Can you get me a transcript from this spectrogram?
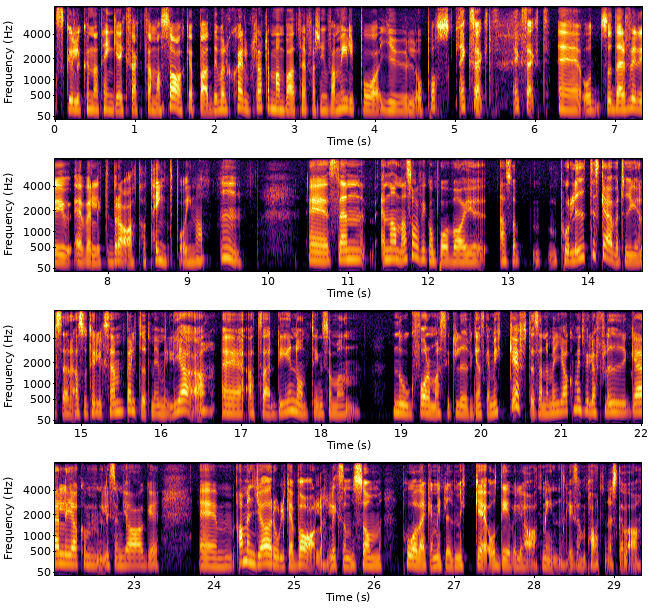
skulle kunna tänka exakt samma sak. Att bara, det är väl självklart att man bara träffar sin familj på jul och påsk. typ. Exakt. exakt. Eh, och, så därför är det väldigt bra att ha tänkt på innan. Mm. Eh, sen en annan sak vi kom på var ju alltså, politiska övertygelser, alltså till exempel typ med miljö. Eh, att så här, det är någonting som man nog formar sitt liv ganska mycket efter. Så här, men jag kommer inte vilja flyga eller jag, kommer, liksom, jag eh, ja, men gör olika val liksom, som påverkar mitt liv mycket och det vill jag att min liksom, partner ska vara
